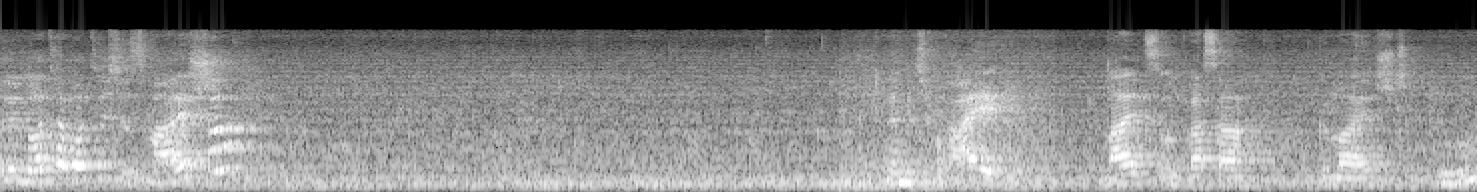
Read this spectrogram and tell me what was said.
in dem Läuterbottich ist Maische. Nämlich Brei. Malz und Wasser gemeischt. Mhm.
